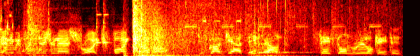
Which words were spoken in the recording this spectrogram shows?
Enemy precision airstrike. Find cover. You've got gas inbound. Safe zone relocated.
